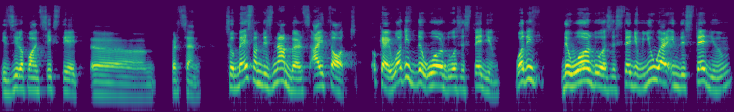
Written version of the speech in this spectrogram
is 0.68 uh, percent. So based on these numbers, I thought okay, what if the world was a stadium? What if the world was a stadium? You were in the stadium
